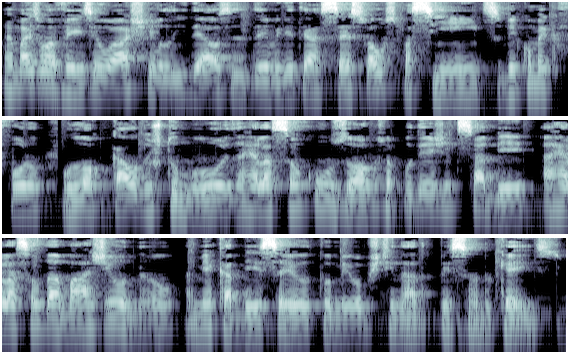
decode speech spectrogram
Mas mais uma vez, eu acho que o ideal você deveria ter acesso aos pacientes, ver como é que foram o local dos tumores, a relação com os órgãos, para poder a gente saber a relação da margem ou não. Na minha cabeça, eu estou meio obstinado pensando que é isso.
